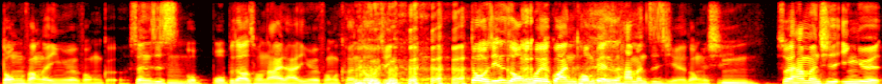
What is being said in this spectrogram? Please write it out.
东方的音乐风格，甚至是我我不知道从哪里来的音乐风格，可能都已经 都已经融会贯通，变成他们自己的东西。嗯，所以他们其实音乐。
